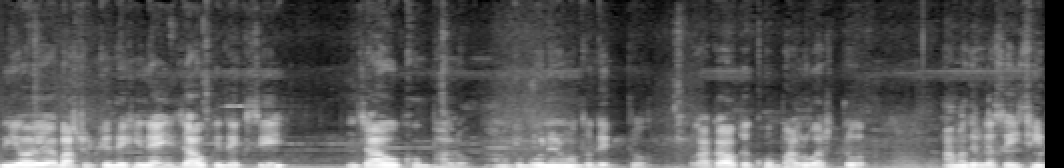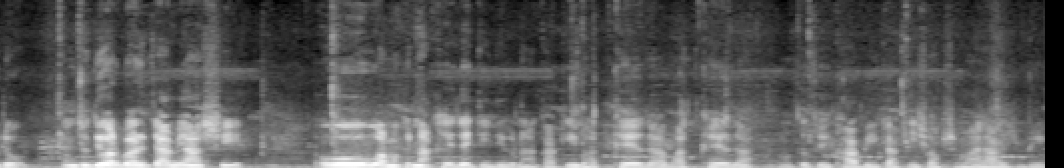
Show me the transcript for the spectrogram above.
বিয়ে হয়ে বাসুরকে দেখি নাই, যাওকে দেখছি। যাও খুব ভালো, আমাকে বোনের মতো দেখতো। কাকা ওকে খুব ভালোবাসতো। আমাদের কাছেই ছিল। যদি ওর বাড়িতে আমি আসি ও আমাকে না খেয়ে যাইতে দিবে না। কাকি ভাত খেয়ে যা, ভাত খেয়ে যা। মতো তুই খাবি, কাকি সবসময় আসবি।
